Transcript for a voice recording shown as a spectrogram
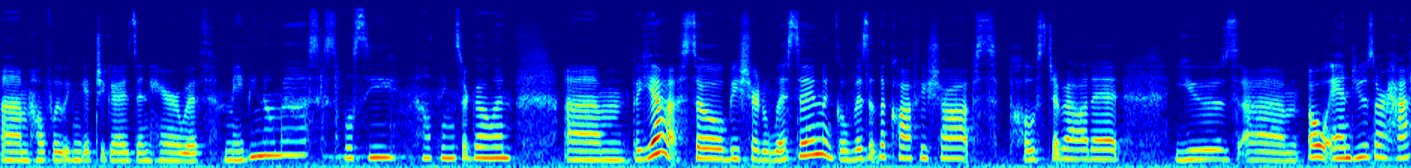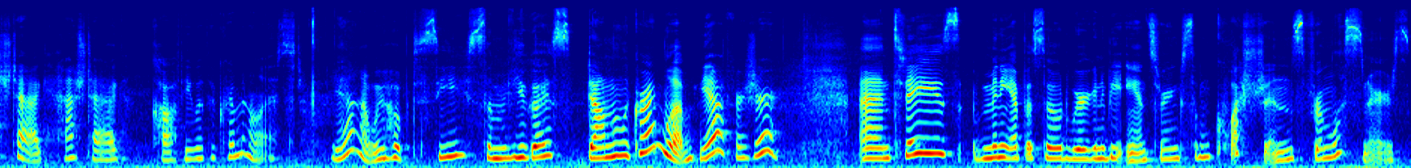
Um, hopefully, we can get you guys in here with maybe no masks. We'll see how things are going. Um, but yeah, so be sure to listen, go visit the coffee shops, post about it, use, um, oh, and use our hashtag, hashtag coffee with a criminalist. Yeah, we hope to see some of you guys down in the crime lab. Yeah, for sure. And today's mini episode, we're going to be answering some questions from listeners.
